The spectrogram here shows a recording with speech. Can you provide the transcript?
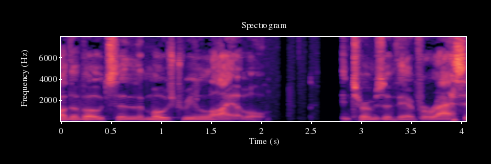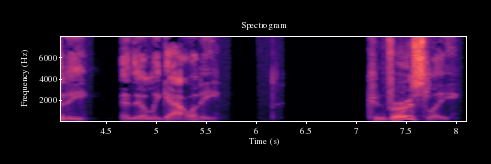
are the votes that are the most reliable in terms of their veracity and their legality. Conversely,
